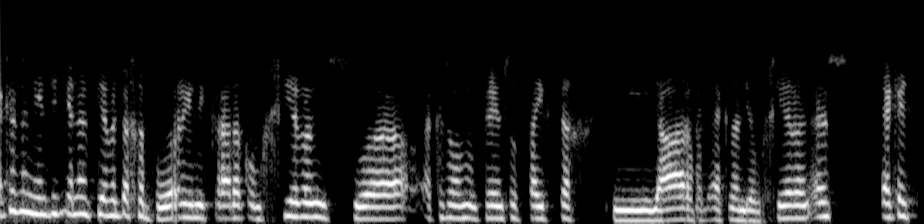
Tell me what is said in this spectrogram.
Ek is in 1971 gebore in die Kraddock omgewing, so ek is omtrent so 50 die jaar wat ek in die omgewing is. Ek het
